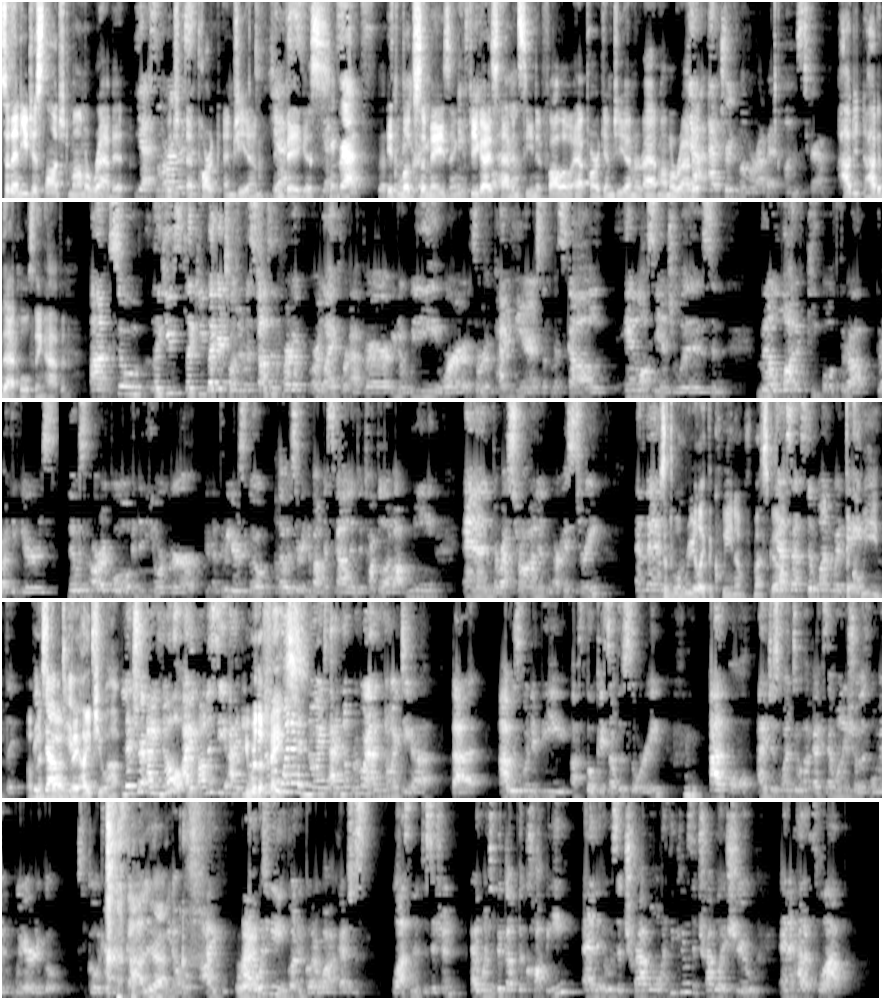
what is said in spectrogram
So then you just launched Mama Rabbit, Yes, Mama which Rabbit at Park MGM in Vegas. yes. Congrats. That's It looks amazing. amazing. It's if you guys beautiful, haven't yeah. seen it, follow at Park MGM or at Mama Rabbit. Yeah, at Drink Mama Rabbit on Instagram. How did how did that whole thing happen? Uh, so like you, like you, like I told you, mezcal's been a part of our life forever. You know, we were sort of pioneers of mezcal in Los Angeles and met a lot of people throughout throughout the years. There was an article in the New Yorker uh, three years ago that was written about mezcal, and they talked a lot about me and the restaurant and our history. And then Is that the one where you're like the queen of mezcal? yes, that's the one where The they queen. like, of They mezcal. They hyped you up. Literally, I know. I honestly, I You were the number One, face. I had no idea. I had no, number one, I had no idea that I was going to be a focus of the story at all. I just went to Oaxaca because I wanted to show this woman where to go to go drink mezcal. and, Yeah. you know, I Right. I wasn't even going to go to Oaxaca. It's just last minute decision. I went to pick up the copy, and it was a travel. I think it was a travel issue, and it had a flap,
